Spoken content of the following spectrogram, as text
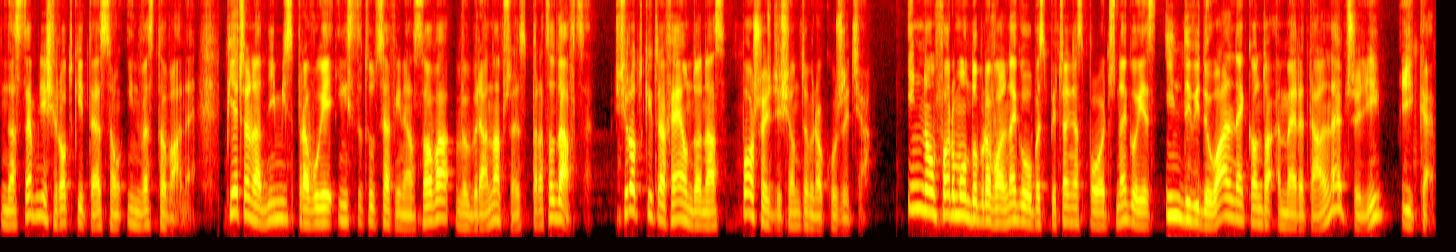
Następnie środki te są inwestowane. Pieczę nad nimi sprawuje instytucja finansowa wybrana przez pracodawcę. Środki trafiają do nas po 60 roku życia. Inną formą dobrowolnego ubezpieczenia społecznego jest indywidualne konto emerytalne, czyli IKE.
